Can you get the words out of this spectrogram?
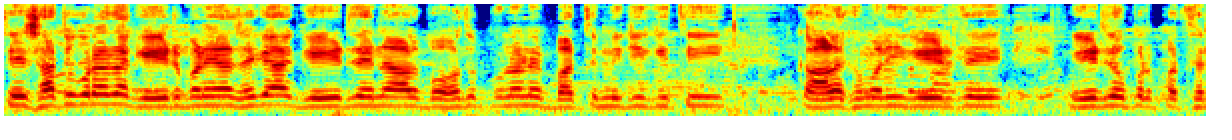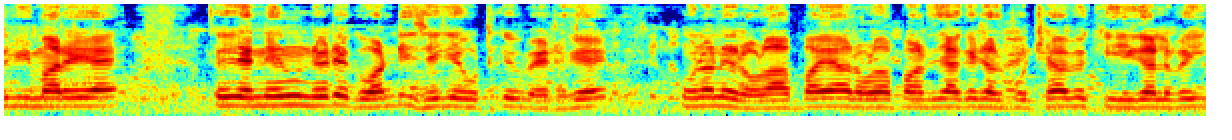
ਤੇ ਸਤਿਗੁਰਾਂ ਦਾ ਗੇਟ ਬਣਿਆ ਸੀਗਾ। ਗੇਟ ਦੇ ਨਾਲ ਬਹੁਤ ਉਹਨਾਂ ਨੇ ਬਦਤਮੀਜ਼ੀ ਕੀਤੀ, ਕਾਲਖਮਲੀ ਗੇਟ ਤੇ। ਗੇਟ ਦੇ ਉੱਪਰ ਪੱਥਰ ਵੀ ਮਾਰੇ ਆ ਤੇ ਇੰਨੇ ਨੂੰ ਨੇੜੇ ਗਵਾਂਢੀ ਸੀਗੇ, ਉੱਠ ਕੇ ਬੈਠ ਗਏ। ਉਹਨਾਂ ਨੇ ਰੌਲਾ ਪਾਇਆ, ਰੌਲਾ ਪਾਉਣ ਜਾ ਕੇ ਜਦ ਪੁੱਛਿਆ ਵੀ ਕੀ ਗੱਲ ਬਈ,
